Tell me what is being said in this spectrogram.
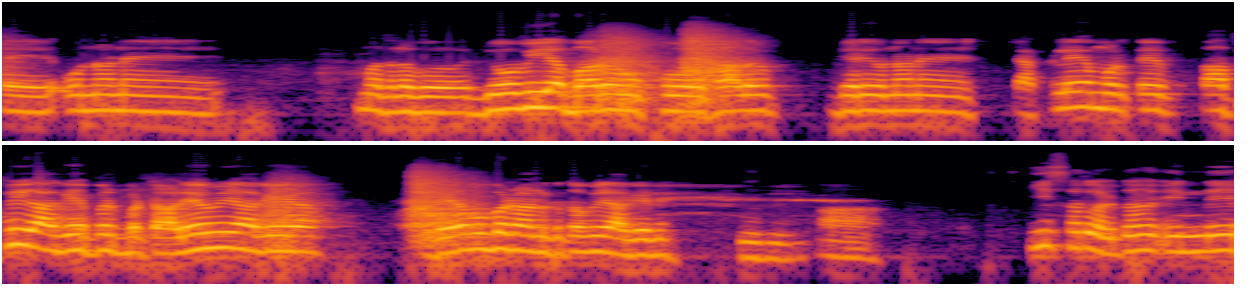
ਤੇ ਉਹਨਾਂ ਨੇ ਮਤਲਬ ਜੋ ਵੀ ਆ ਬਾਹਰੋਂ ਖੋਲ ਖਾਲ ਜਿਹੜੇ ਉਹਨਾਂ ਨੇ ਚੱਕ ਲਏ ਮੁੜ ਕੇ ਕਾਫੀ ਆ ਗਏ ਫਿਰ ਬਟਾਲਿਓਂ ਵੀ ਆ ਗਏ ਆ। ਡੇਰਾ ਬਾਬਾ ਨਾਨਕ ਤੋਂ ਵੀ ਆ ਗਏ ਨੇ। ਹਾਂ ਕੀ ਸਰ ਲੱਗਦਾ ਇੰਨੇ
